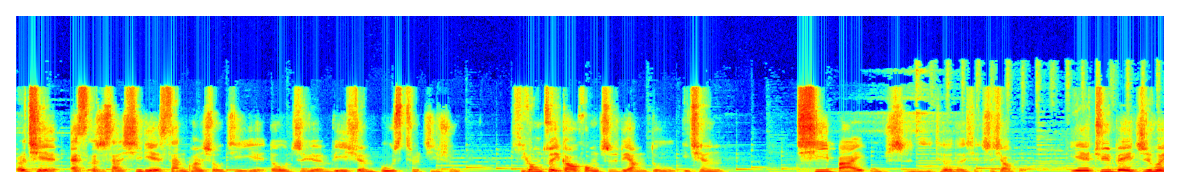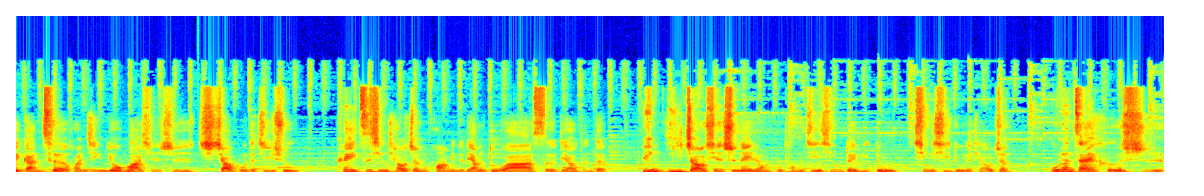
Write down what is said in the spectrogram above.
而且 S 二十三系列三款手机也都支援 Vision Booster 技术，提供最高峰值亮度一千七百五十尼特的显示效果，也具备智慧感测环境优化显示效果的技术，可以自行调整画面的亮度啊、色调等等，并依照显示内容不同进行对比度、清晰度的调整。无论在何时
